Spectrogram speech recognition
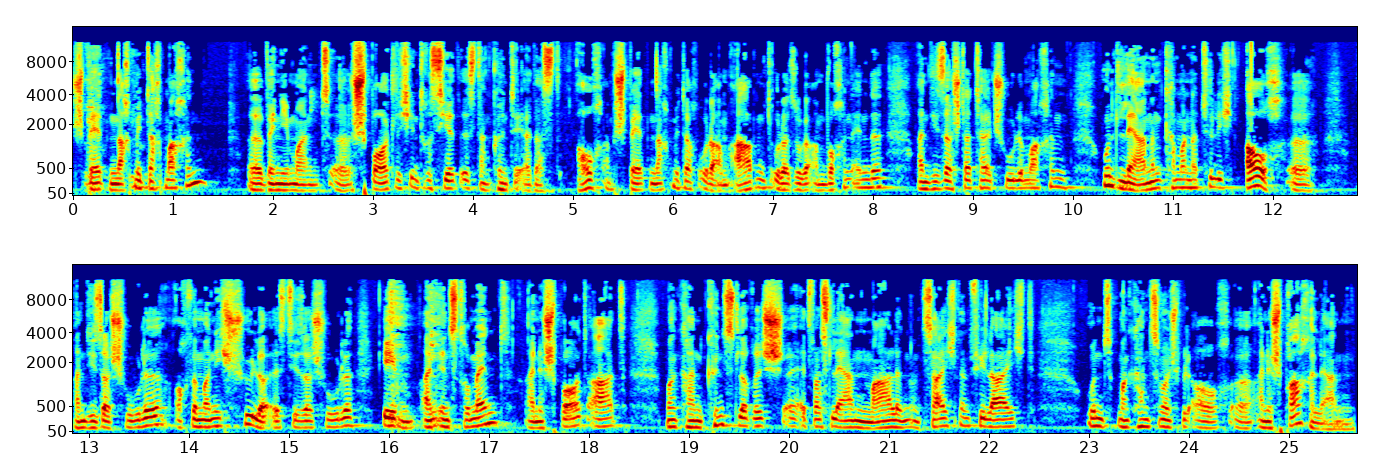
späten Nachmittag machen. Äh, wenn jemand äh, sportlich interessiert ist, dann könnte er das auch am späten Nachmittag oder am Abend oder sogar am Wochenende an dieser Stadtteilschule machen. Und lernen kann man natürlich auch äh, an dieser Schule, auch wenn man nicht Schüler ist dieser Schule, eben ein Instrument, eine Sportart. Man kann künstlerisch etwas lernen, malen und zeichnen vielleicht. Und man kann zum Beispiel auch eine Sprache lernen,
